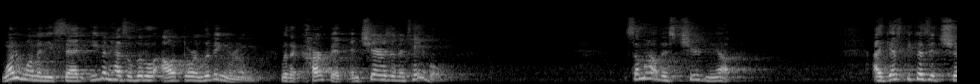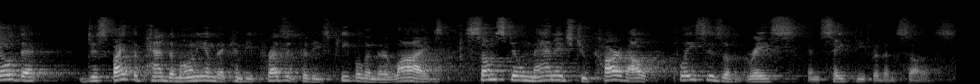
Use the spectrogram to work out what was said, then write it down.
One woman, he said, even has a little outdoor living room with a carpet and chairs and a table. Somehow this cheered me up. I guess because it showed that despite the pandemonium that can be present for these people in their lives, some still manage to carve out places of grace and safety for themselves.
